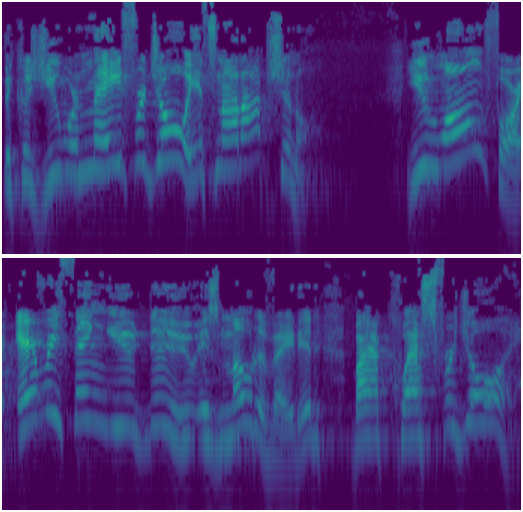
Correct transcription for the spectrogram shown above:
because you were made for joy. It's not optional. You long for it. Everything you do is motivated by a quest for joy.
